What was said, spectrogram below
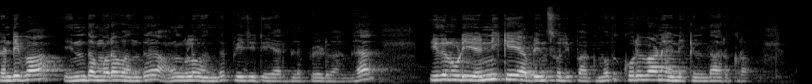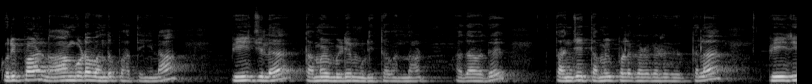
கண்டிப்பாக இந்த முறை வந்து அவங்களும் வந்து பிஜிடிஆர்பியில் போயிடுவாங்க. இதனுடைய எண்ணிக்கை அப்படின்னு சொல்லி பார்க்கும்போது குறைவான எண்ணிக்கையில் தான் இருக்கிறோம். குறிப்பாக நான் கூட வந்து பார்த்திங்கன்னா பிஜியில் தமிழ் மீடியம் முடித்தவன் தான். அதாவது தஞ்சை தமிழ் பல்கலைக்கழகத்தில் பிஜி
